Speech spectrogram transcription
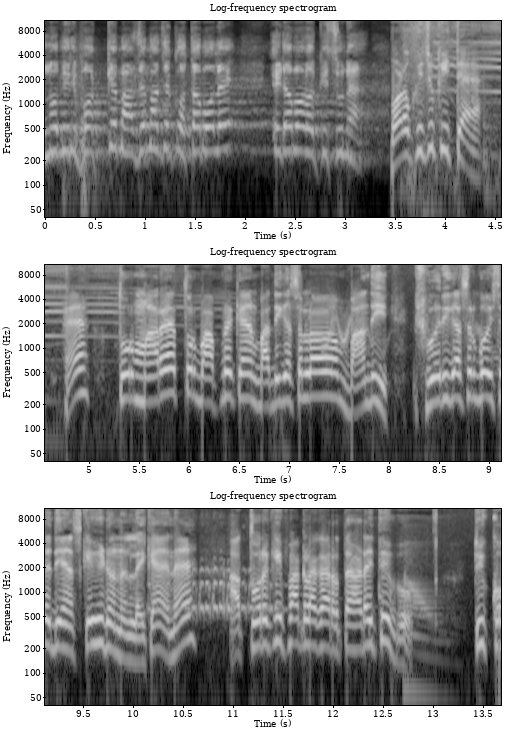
নবীর পক্ষে মাঝে মাঝে কথা বলে এটা বড় কিছু না। বড় কিছু কিটা হ্যাঁ? তোর মারে তোর বাপরে কেন? বাদি গাছের বাঁধি সুয়েরি গাছের গইসা দিয়ে আজকে হিডনের লাই কেন হ্যাঁ? আর তোরে কি পাগলা গারতে হাড়াইতে হইব? তুই ক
